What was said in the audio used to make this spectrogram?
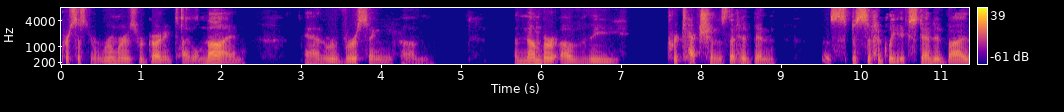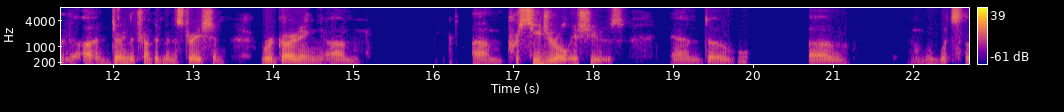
persistent rumors regarding Title IX and reversing um, a number of the protections that had been specifically extended by uh, during the Trump administration regarding um, um, procedural issues and uh, uh, what's the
